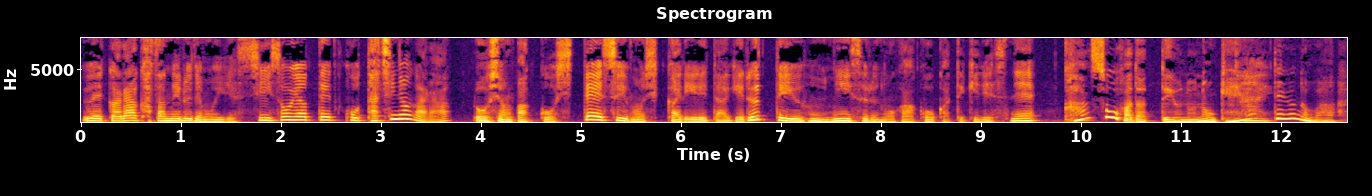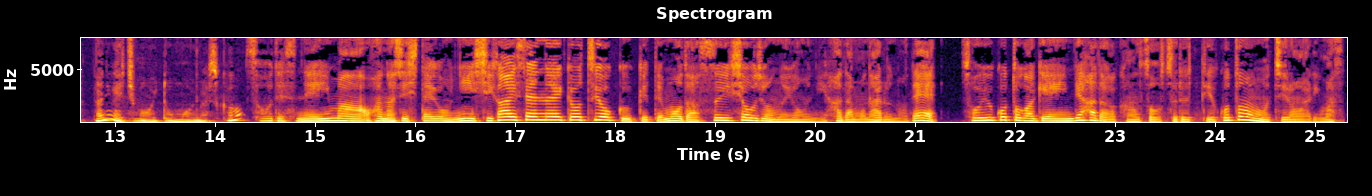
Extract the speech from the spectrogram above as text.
上から重ねるでもいいですし、そうやってこう立ちながらローションパックをして水分をしっかり入れてあげるっていう風にするのが効果的ですね。乾燥肌っていうのの原因っていうのは何が一番多いと思いますか、はい、そうですね。今お話ししたように紫外線の影響を強く受けても脱水症状のように肌もなるので、そういうことが原因で肌が乾燥するっていうことももちろんあります。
